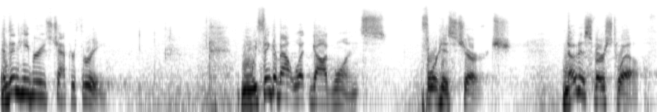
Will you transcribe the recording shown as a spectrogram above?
And then Hebrews chapter 3. When we think about what God wants for His church, Notice verse 12.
